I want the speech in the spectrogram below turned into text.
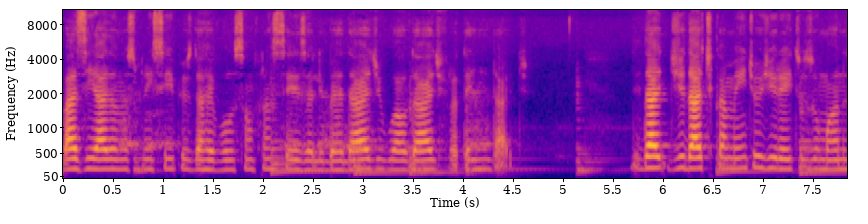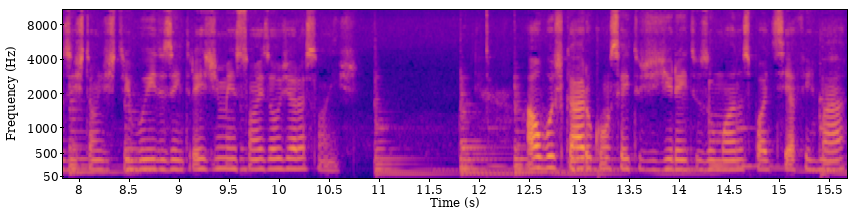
baseada nos princípios da Revolução Francesa: liberdade, igualdade e fraternidade. Didaticamente, os direitos humanos estão distribuídos em três dimensões ou gerações. Ao buscar o conceito de direitos humanos, pode-se afirmar,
